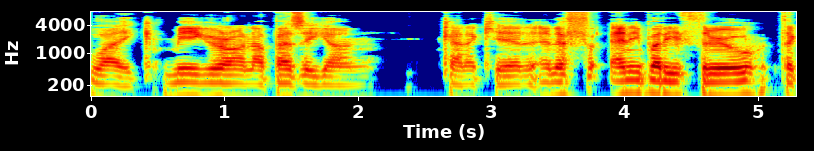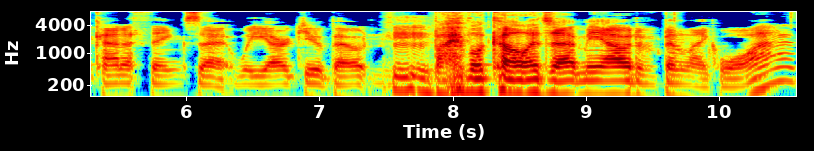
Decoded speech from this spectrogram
like me growing up as a young kind of kid, and if anybody threw the kind of things that we argue about in Bible college at me, I would have been like, "What?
